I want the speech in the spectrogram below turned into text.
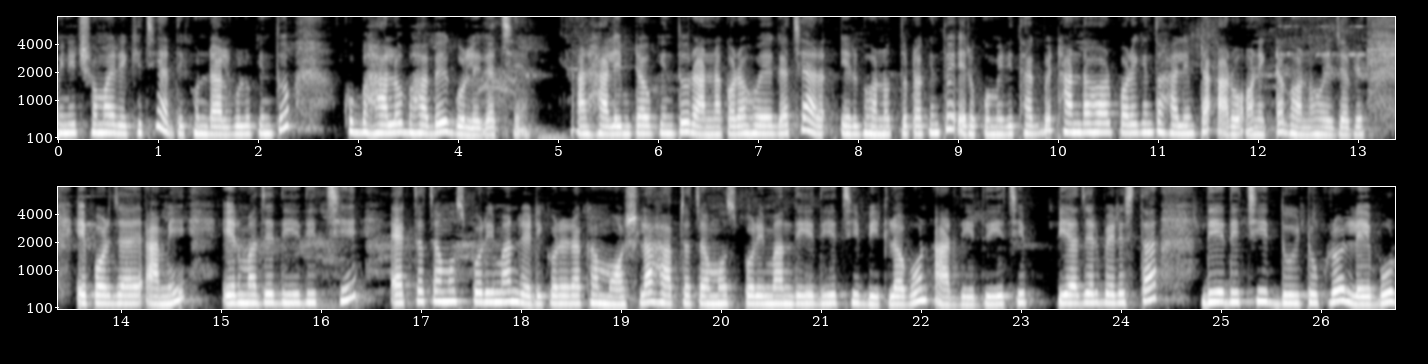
মিনিট সময় রেখেছি, আর দেখুন ডালগুলো কিন্তু খুব ভালোভাবে গলে গেছে। আর হালিমটাও কিন্তু রান্না করা হয়ে গেছে আর এর ঘনত্বটা কিন্তু এরকমেরই থাকবে। ঠান্ডা হওয়ার পরে কিন্তু হালিমটা আরও অনেকটা ঘন হয়ে যাবে। এ পর্যায়ে আমি এর মাঝে দিয়ে দিচ্ছি এক চা চামচ পরিমাণ রেডি করে রাখা মশলা, হাফ চা চামচ পরিমাণ দিয়ে দিয়েছি বিট লবণ আর দিয়ে দিয়েছি পেঁয়াজের বেরেস্তা। দিয়ে দিচ্ছি দুই টুকরো লেবুর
